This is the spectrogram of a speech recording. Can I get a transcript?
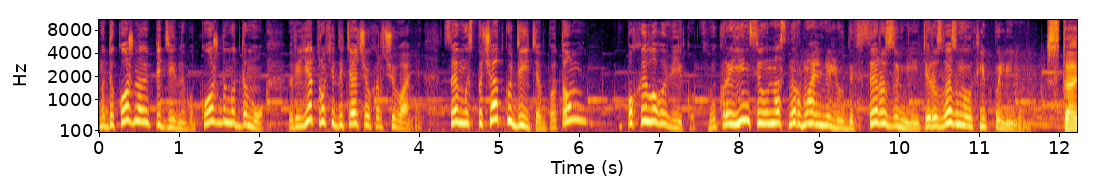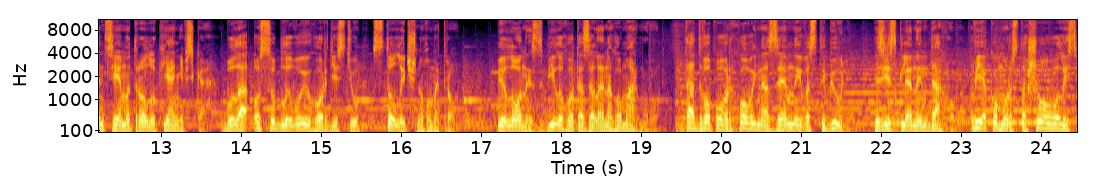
Ми до кожного підійдемо, кожному дамо. Є трохи дитячого харчування. Це ми спочатку дітям, потім похилого віку. Українці у нас нормальні люди, все розуміють і розвеземо хліб по лінії. Станція метро Лук'янівська була особливою гордістю столичного метро. Пілони з білого та зеленого мармуру та двоповерховий наземний вестибюль зі скляним дахом, в якому розташовувались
